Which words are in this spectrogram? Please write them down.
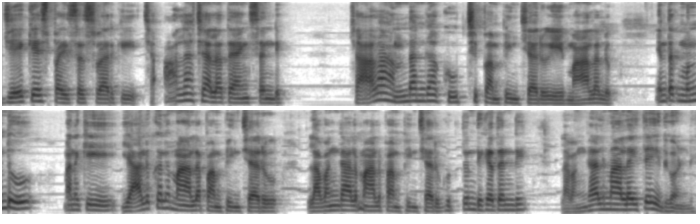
జేకే స్పైసెస్ వారికి చాలా చాలా థ్యాంక్స్ అండి. చాలా అందంగా కూర్చి పంపించారు ఈ మాలలు. ఇంతకుముందు మనకి యాలుకల మాల పంపించారు లవంగాల మాల పంపించారు. గుర్తుంది కదండి? లవంగాల మాల అయితే ఇదిగోండి.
